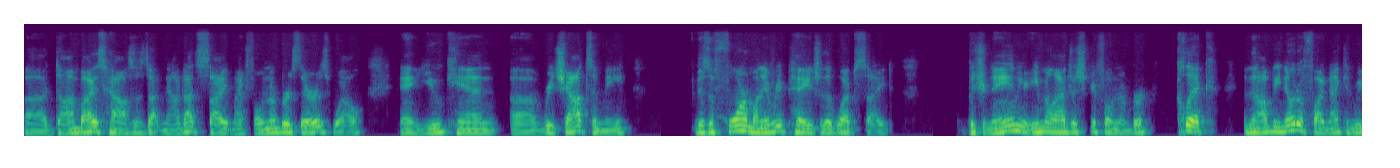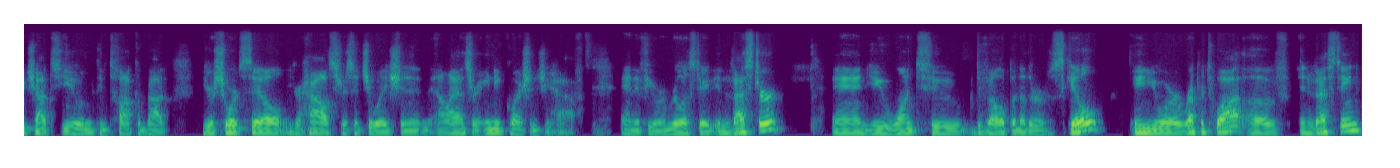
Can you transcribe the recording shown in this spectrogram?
uh, donbuyshouses.now.site. My phone number is there as well, and you can uh, reach out to me. There's a form on every page of the website. Put your name, your email address, your phone number. Click and then I'll be notified and I can reach out to you and we can talk about your short sale, your house, your situation, and I'll answer any questions you have. And if you're a real estate investor and you want to develop another skill in your repertoire of investing,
